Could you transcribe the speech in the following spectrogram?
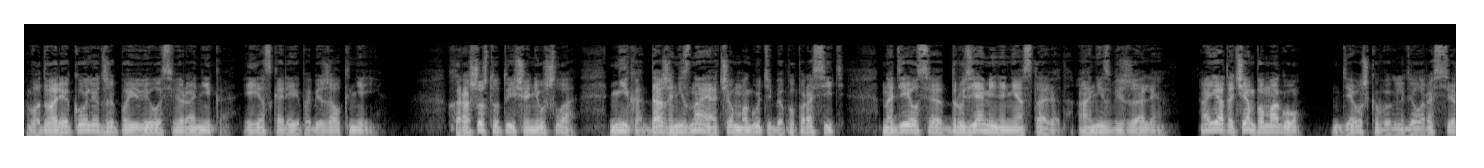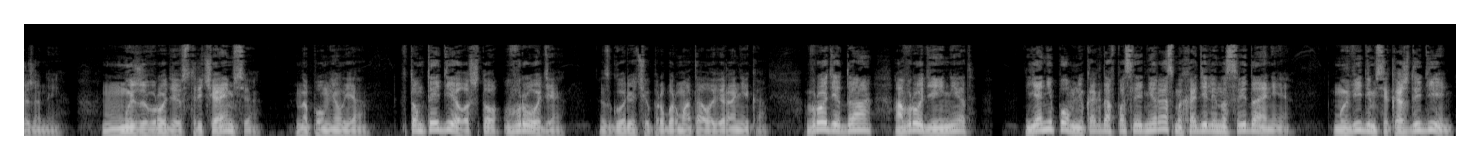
Во дворе колледжа появилась Вероника, и я скорее побежал к ней. «Хорошо, что ты еще не ушла. Ника, даже не зная, о чем могу тебя попросить. Надеялся, друзья меня не оставят, а они сбежали. А я-то чем помогу?» Девушка выглядела рассерженной. «Мы же вроде встречаемся», — напомнил я. «В том-то и дело, что вроде», — с горечью пробормотала Вероника. «Вроде да, а вроде и нет. Я не помню, когда в последний раз мы ходили на свидание. Мы видимся каждый день».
